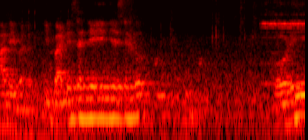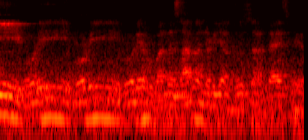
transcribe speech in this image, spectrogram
హామీ ఇవ్వలేదు. ఈ బండి సంజయ్ ఏం చేశాడు మోడీ మోడీ మోడీ మోడీ వంద సార్లు నన్ను అడిగాను చూసిన డయాస్ మీద.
